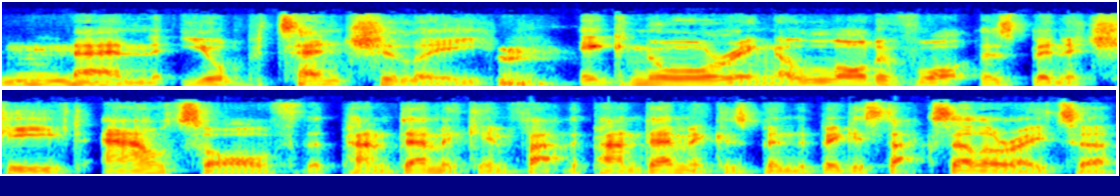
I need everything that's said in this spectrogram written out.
mm. then you're potentially ignoring a lot of what has been achieved out of the pandemic. In fact, the pandemic has been the biggest accelerator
